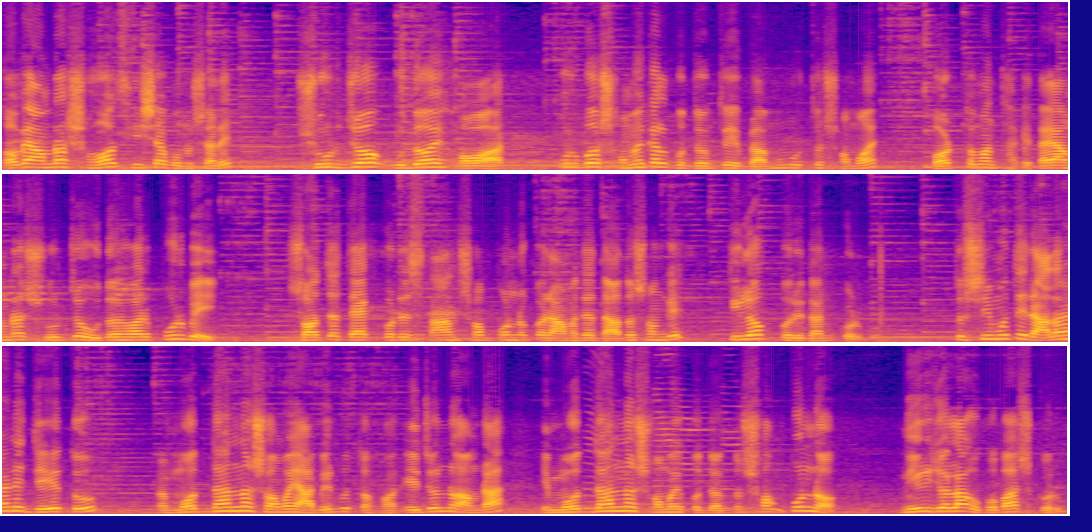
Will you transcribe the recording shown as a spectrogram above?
তবে আমরা সহজ হিসাব অনুসারে সূর্য উদয় হওয়ার পূর্ব সময়কাল পর্যন্ত এই ব্রাহ্ম মুহূর্ত সময় বর্তমান থাকে। তাই আমরা সূর্য উদয় হওয়ার পূর্বেই শয্যা ত্যাগ করে স্নান সম্পন্ন করে আমাদের দাদার সঙ্গে তিলক পরিধান করব। তো শ্রীমতী রাধারানী যেহেতু মধ্যাহ্ন সময় আবির্ভূত হন এই জন্য আমরা এই মধ্যাহ্ন সময় পর্যন্ত সম্পূর্ণ নির্জলা উপবাস করব।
